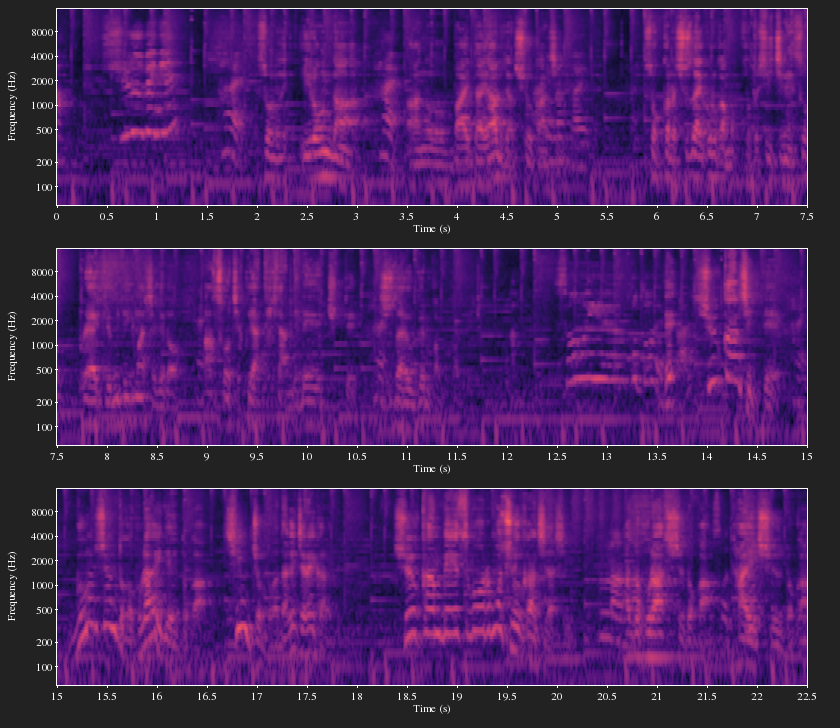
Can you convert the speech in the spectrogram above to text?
あシューベね？はい。そのいろんな、はい。あの媒体あるじゃん週あ刊誌そこから取材来るかも今年1年そう。プロ野球見てきましたけど、はい。あそうチェックやってきたんでねっちゅって、はい。取材を受けるかもわかんないそういうことですえか週刊誌って、はい。文春とかフライデーとか新潮とかだけじゃないからね週刊ベースボールも週刊誌だし、まあまあ。あとフラッシュとか、ね。大衆とか、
